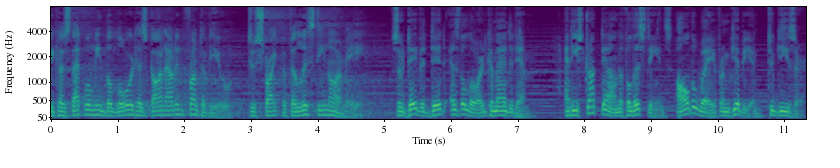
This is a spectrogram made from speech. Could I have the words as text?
because that will mean the Lord has gone out in front of you to strike the Philistine army. So David did as the Lord commanded him, and he struck down the Philistines all the way from Gibeon to Gezer.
